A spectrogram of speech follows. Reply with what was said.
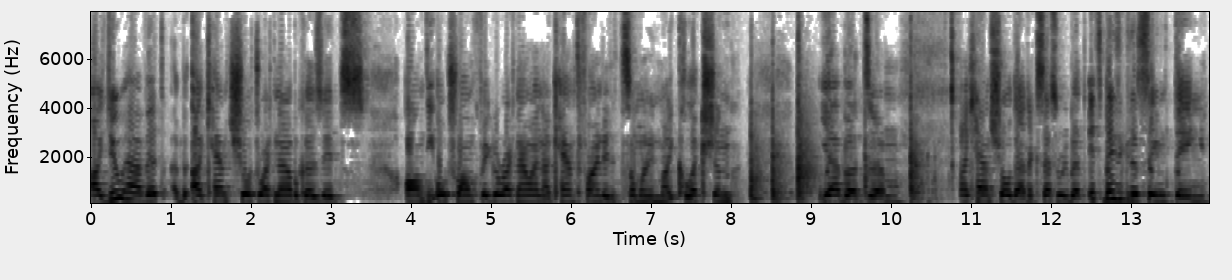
I do have it. But I can't show it right now because it's on the Ultron figure right now and I can't find it. It's somewhere in my collection. Yeah, but um, I can't show that accessory, but it's basically the same thing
